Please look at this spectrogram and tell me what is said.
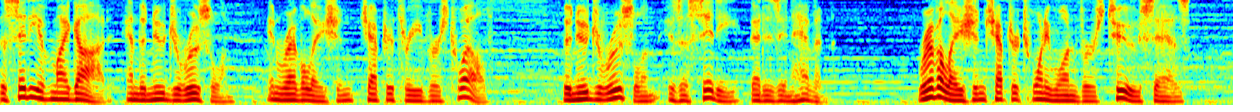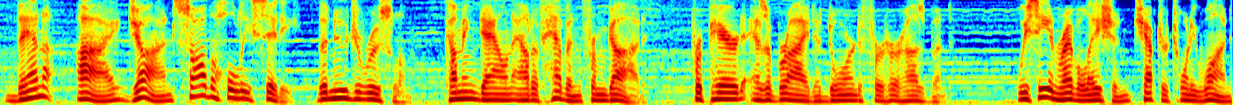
the city of my God and the New Jerusalem in Revelation chapter 3 verse 12. The New Jerusalem is a city that is in heaven. Revelation chapter 21 verse 2 says, Then I, John, saw the holy city, the New Jerusalem, coming down out of heaven from God, prepared as a bride adorned for her husband. We see in Revelation chapter 21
